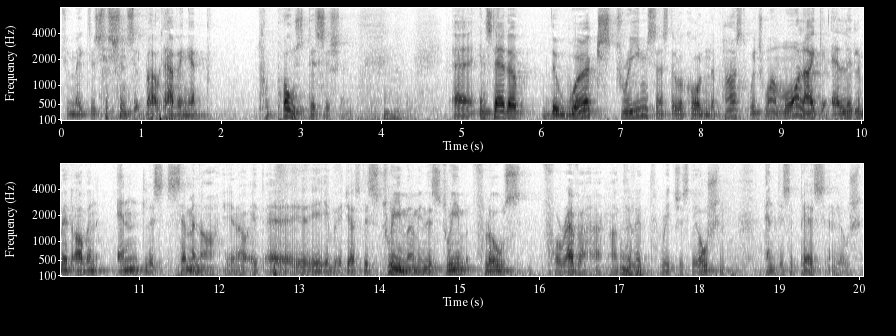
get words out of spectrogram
to make decisions about having a p- proposed decision. Mm-hmm. Uh, instead of the work streams, as they were called in the past, which were more like a little bit of an endless seminar. You know, it, uh, it, it just the stream. I mean, the stream flows forever huh, until mm-hmm. it reaches the ocean and disappears in the ocean.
